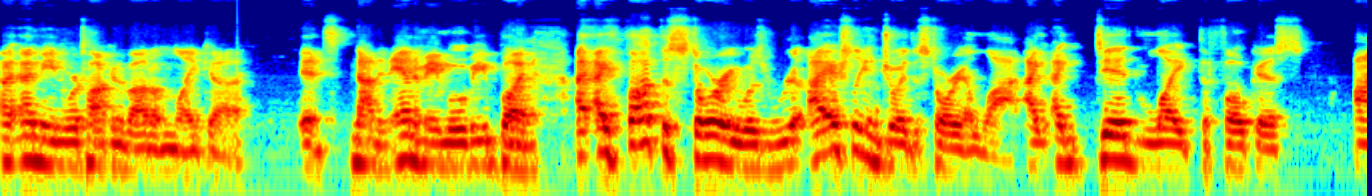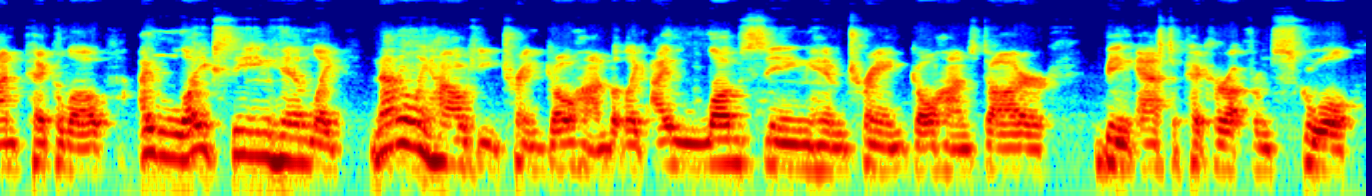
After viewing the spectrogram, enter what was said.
I, I mean, we're talking about him like, uh, it's not an anime movie, but I, I thought the story was real. I actually enjoyed the story a lot. I, I did like the focus on Piccolo. I like seeing him like not only how he trained Gohan, but like I love seeing him train Gohan's daughter, being asked to pick her up from school.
